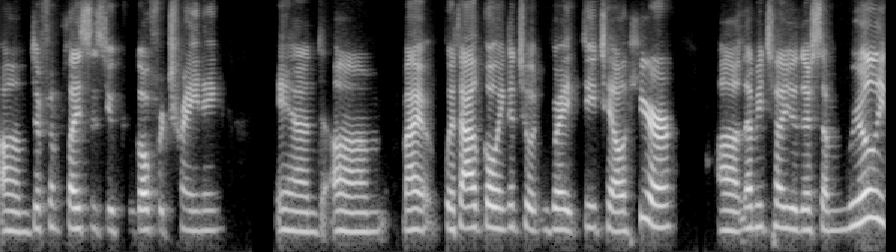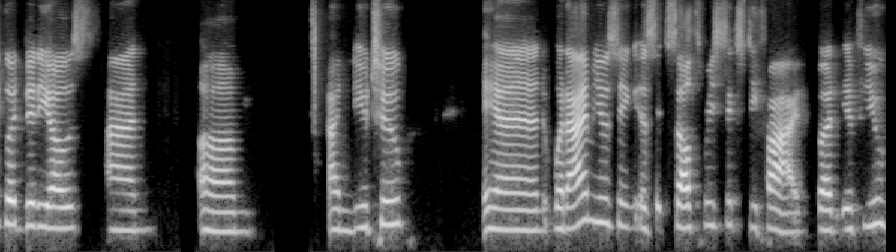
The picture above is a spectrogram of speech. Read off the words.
um, different places you can go for training. And um, my, without going into it in great detail here, uh, let me tell you, there's some really good videos on, um, on YouTube. And what I'm using is Excel 365. But if you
